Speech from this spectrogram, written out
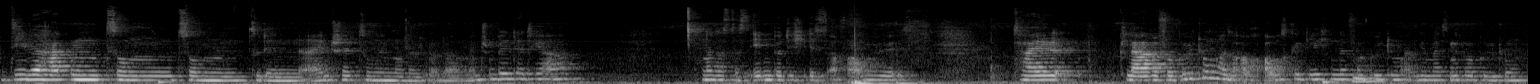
die wir hatten zum, zum, zu den Einschätzungen oder, oder Menschenbild der TA. Na, dass das ebenbürtig ist, auf Augenhöhe ist. Teil klare Vergütung, also auch ausgeglichene mhm. Vergütung, mhm. angemessene Vergütung,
